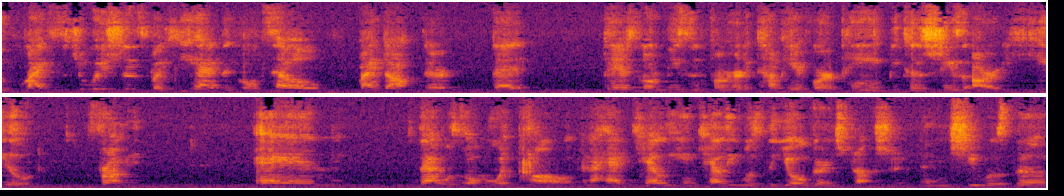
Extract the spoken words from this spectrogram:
with life situations, but he had to go tell my doctor that there's no reason for her to come here for her pain because she's already healed from it. And that was over with Paul, and I had Kelly, and Kelly was the yoga instructor, and she was the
